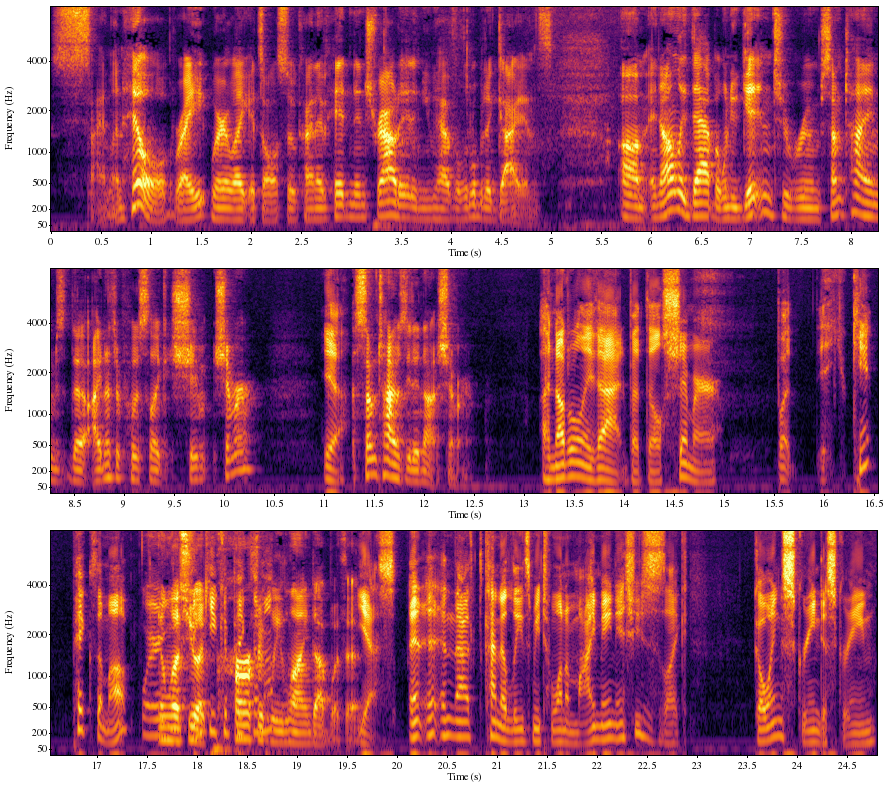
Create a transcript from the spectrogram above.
Silent Hill, right? Where like it's also kind of hidden and shrouded and you have a little bit of guidance. Um, and not only that, but when you get into rooms, sometimes the items are supposed to like shim- shimmer Yeah. Sometimes they did not shimmer. Uh, not only that, but they'll shimmer, but you can't pick them up where Unless you think like you them up. perfectly lined up with it. Yes, and and that kind of leads me to one of my main issues is like going screen to screen.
